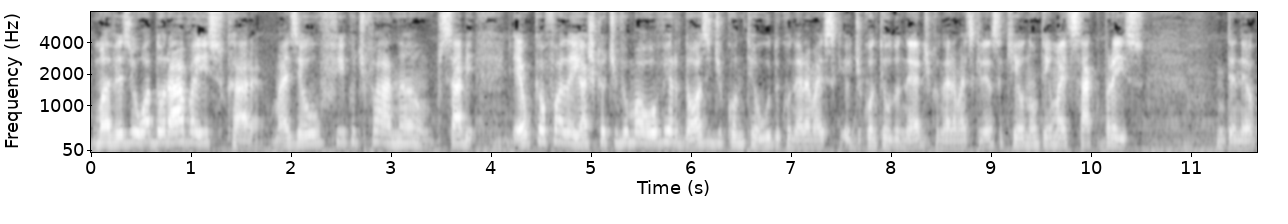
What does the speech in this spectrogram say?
Uma vez eu adorava isso, cara. Mas eu fico tipo, ah, não, sabe? É o que eu falei, eu acho que eu tive uma overdose de conteúdo quando era mais. de conteúdo nerd quando era mais criança, que eu não tenho mais saco para isso. Entendeu?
